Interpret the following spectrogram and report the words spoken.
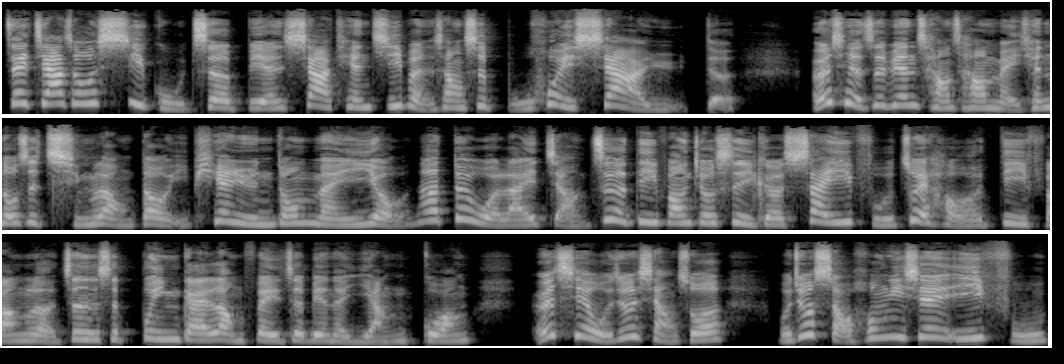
在加州戏谷这边，夏天基本上是不会下雨的。而且这边常常每天都是晴朗到一片云都没有。那对我来讲，这个地方就是一个晒衣服最好的地方了。真的是不应该浪费这边的阳光。而且我就想说，我就少烘一些衣服，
